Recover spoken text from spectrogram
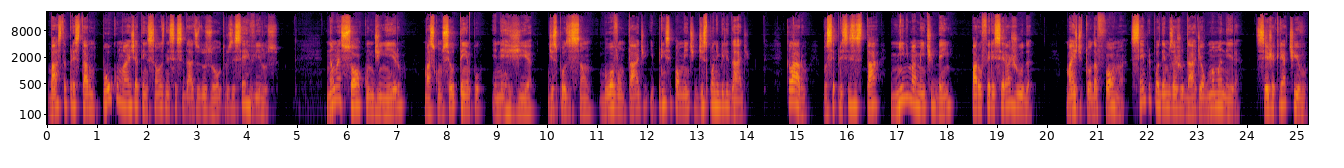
Basta prestar um pouco mais de atenção às necessidades dos outros e servi-los. Não é só com dinheiro, mas com seu tempo, energia, disposição, boa vontade e principalmente disponibilidade. Claro, você precisa estar minimamente bem para oferecer ajuda, mas de toda forma, sempre podemos ajudar de alguma maneira. Seja criativo.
